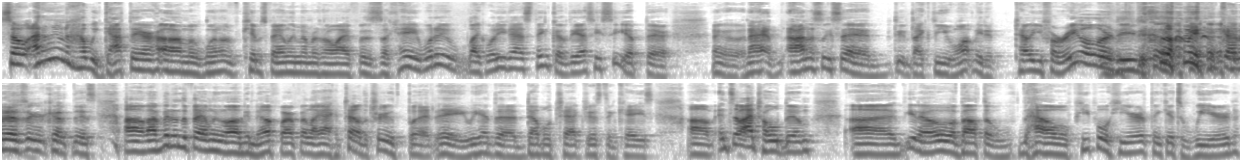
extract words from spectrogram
So I don't even know how we got there. Um, one of Kim's family members, my wife, was like, "Hey, what do you like? What do you guys think of the SEC up there?" And I, honestly said, Dude, "Like, do you want me to tell you for real, or do you want me kind of sugarcoat this?" Um, I've been in the family long enough where I feel like I can tell the truth, but hey, we had to double check just in case. Um, and so I told them, uh, you know, about the how people here think it's weird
